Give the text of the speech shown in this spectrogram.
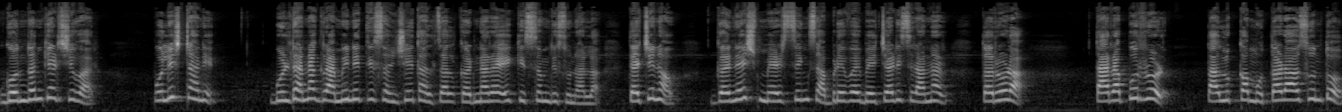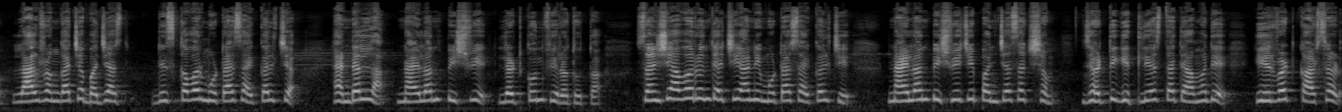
गोंदनखेड शिवार पोलीस ठाणे बुलढाणा ग्रामीण येथे संशयित हालचाल करणारा एक किस्सम दिसून आला. त्याचे नाव गणेश मेरसिंग साबळे वय बेचाळीस राहणार तरोडा तारापूर रोड तालुका मोताडा असून तो लाल रंगाच्या बजाज डिस्कवर मोटारसायकलच्या हँडलला नायलॉन पिशवी लटकून फिरत होता. संशयावरून त्याची आणि मोटारसायकलची नायलॉन पिशवीची पंचासक्षम झडती घेतली असता त्यामध्ये हिरवट कासड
